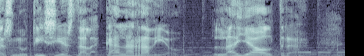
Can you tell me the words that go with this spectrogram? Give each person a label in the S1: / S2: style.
S1: Les notícies de la Cala Ràdio. Laia Oltra.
